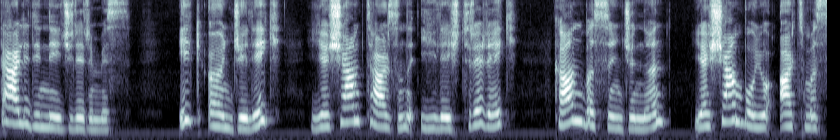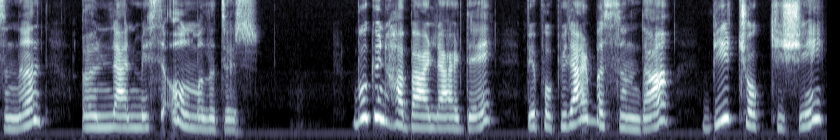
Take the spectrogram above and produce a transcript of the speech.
Değerli dinleyicilerimiz, ilk öncelik yaşam tarzını iyileştirerek kan basıncının yaşam boyu artmasının önlenmesi olmalıdır. Bugün haberlerde ve popüler basında birçok kişi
